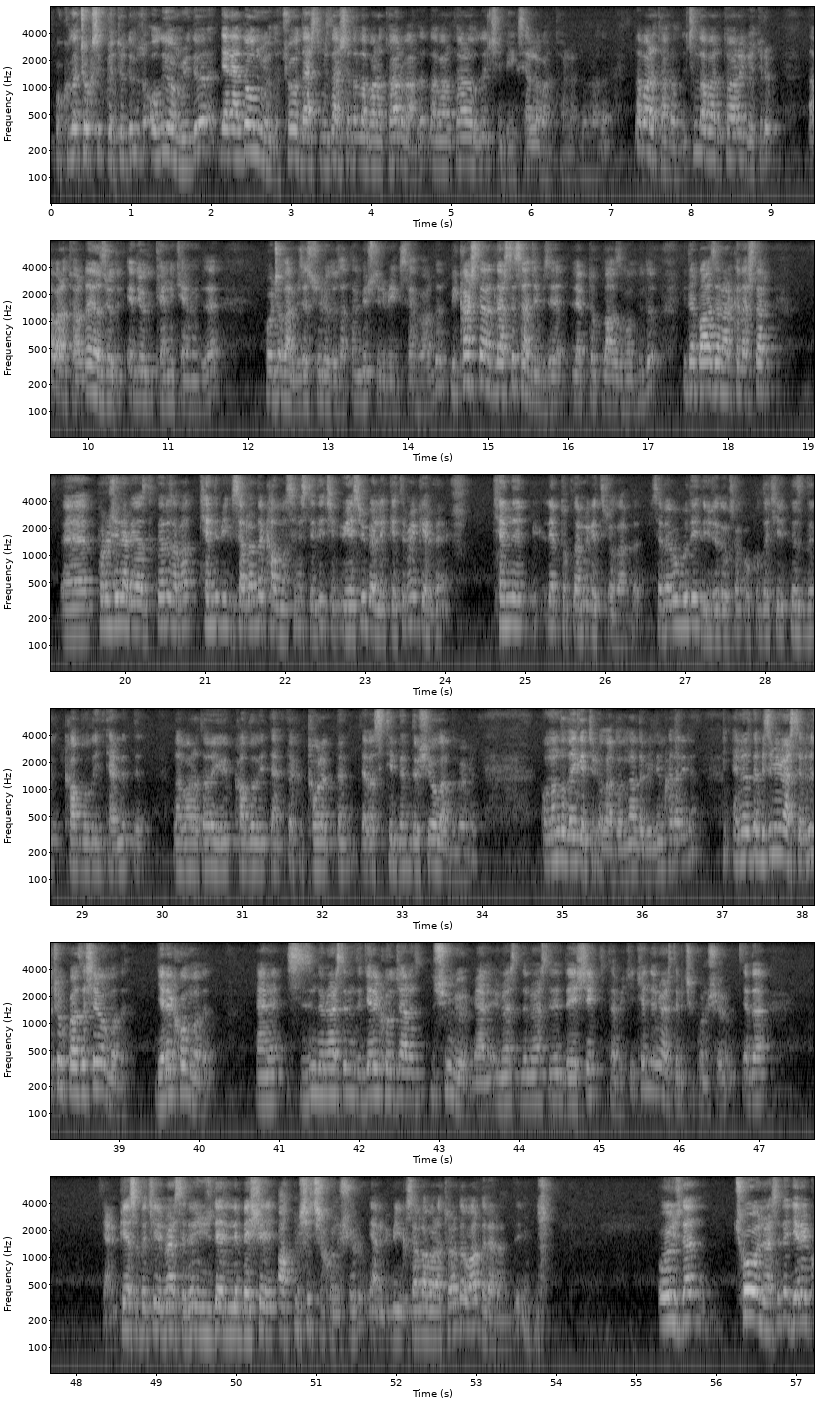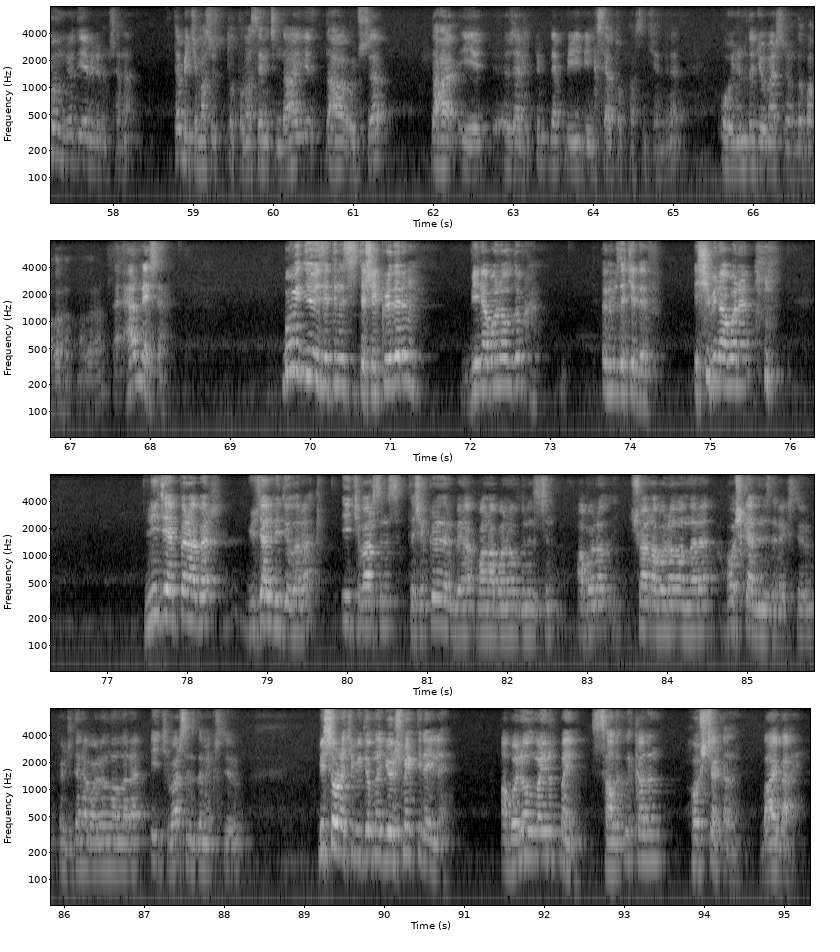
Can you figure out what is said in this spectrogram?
okula çok sık götürdüğümüz oluyor muydu? Genelde olmuyordu. Çoğu dersimizde aşağıda laboratuvar vardı. Laboratuvar olduğu için bilgisayar laboratuvarları bu arada. Laboratuvar olduğu için laboratuvara götürüp laboratuvarda yazıyorduk, ediyorduk kendi kendimize. Hocalar bize söylüyordu zaten bir sürü bilgisayar vardı. Birkaç tane derste sadece bize laptop lazım oluyordu. Bir de bazen arkadaşlar e, projeler yazdıkları zaman kendi bilgisayarlarında kalmasını istediği için USB bellek getirmek yerine kendi laptoplarını getiriyorlardı. Sebebi bu değildi %90 okuldaki hızlı kablolu internetle laboratuvara girip kablolu internet takıp torrentten ya da Steam'den döşüyorlardı böyle. Ondan dolayı getiriyorlardı onlar da bildiğim kadarıyla. En azından bizim üniversitemizde çok fazla şey olmadı. Gerek olmadı. Yani sizin de üniversitenizde gerek olacağını düşünmüyorum. Yani üniversitede üniversitede değişecekti tabii ki. Kendi üniversitem için konuşuyorum. Ya da yani piyasadaki üniversitelerin %55'i 60'ı için konuşuyorum. Yani bir bilgisayar laboratuvarı da vardır herhalde değil mi? o yüzden çoğu üniversitede gerek olmuyor diyebilirim sana. Tabii ki masaüstü toplama senin için daha iyi, daha ucuza, daha iyi özellikle bir bilgisayar toplarsın kendine. Oyununu da gömersin orada ballar atmalara. Her neyse. Bu videoyu izlediğiniz için teşekkür ederim. 1000 abone olduk. Önümüzdeki hedef 2000 abone. nice hep beraber güzel videolara. İyi ki varsınız. Teşekkür ederim bana, abone olduğunuz için. Abone şu an abone olanlara hoş geldiniz demek istiyorum. Önceden abone olanlara iyi ki varsınız demek istiyorum. Bir sonraki videomda görüşmek dileğiyle. Abone olmayı unutmayın. Sağlıklı kalın. Hoşça kalın. Bay bay.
